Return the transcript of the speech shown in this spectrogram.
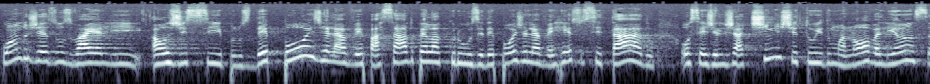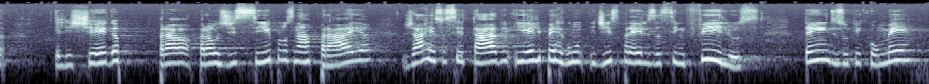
quando Jesus vai ali aos discípulos, depois de ele haver passado pela cruz e depois de ele haver ressuscitado, ou seja, ele já tinha instituído uma nova aliança, ele chega para os discípulos na praia, já ressuscitado, e ele pergunta, e diz para eles assim: Filhos, tendes o que comer?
